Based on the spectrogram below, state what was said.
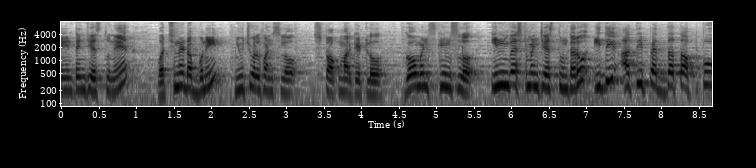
మెయింటైన్ చేస్తూనే వచ్చిన డబ్బుని మ్యూచువల్ ఫండ్స్లో స్టాక్ మార్కెట్లో గవర్నమెంట్ స్కీమ్స్లో ఇన్వెస్ట్మెంట్ చేస్తుంటారు. ఇది అతిపెద్ద తప్పు.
